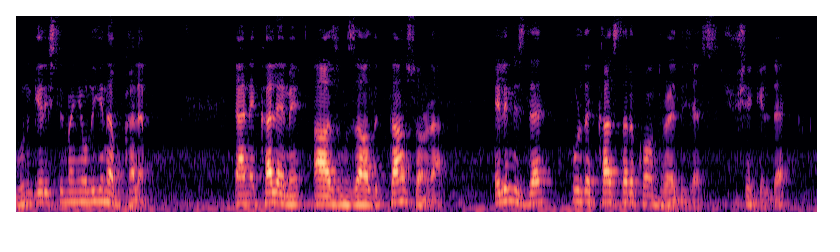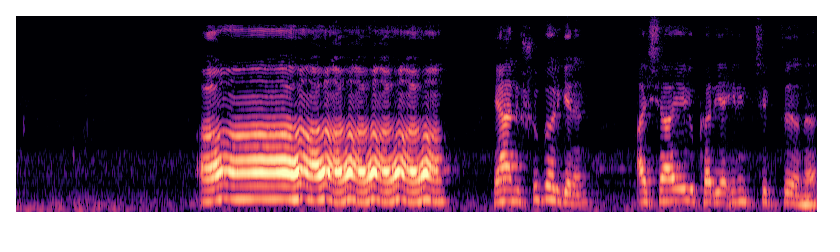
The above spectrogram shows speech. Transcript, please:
Bunu geliştirmenin yolu yine bu kalem. Yani kalemi ağzımıza aldıktan sonra elimizde burada kasları kontrol edeceğiz. Şu şekilde. Yani şu bölgenin aşağıya yukarıya inip çıktığını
